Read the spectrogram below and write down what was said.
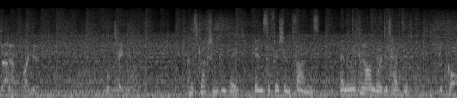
Step right here. We'll take it. Construction complete. Insufficient funds. Enemy commander detected. Good call.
